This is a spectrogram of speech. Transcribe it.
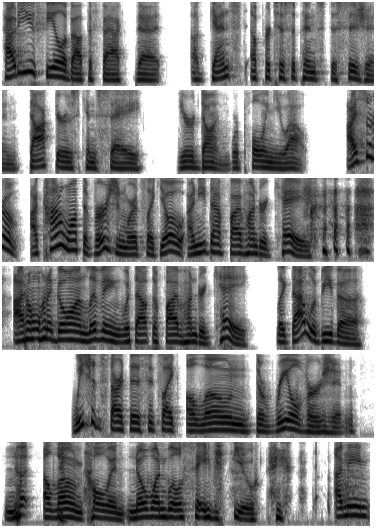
How do you feel about the fact that against a participant's decision, doctors can say, You're done. We're pulling you out. I sort of, I kind of want the version where it's like, Yo, I need that 500K. I don't want to go on living without the 500K. Like, that would be the, we should start this. It's like Alone, the real version. No, alone, colon, no one will save you. I mean,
